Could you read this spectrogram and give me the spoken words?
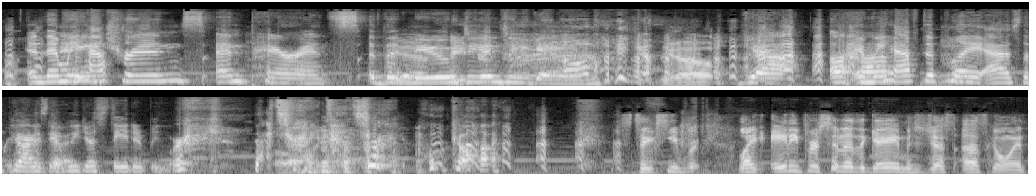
And then we have to. And parents, the Yeah, new D and D game. oh my god. yep. yeah, And we uh-huh. have to play as the parents that we just stated we were. That's Oh right. That's right. Oh God. 60 like 80% of the game is just us going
